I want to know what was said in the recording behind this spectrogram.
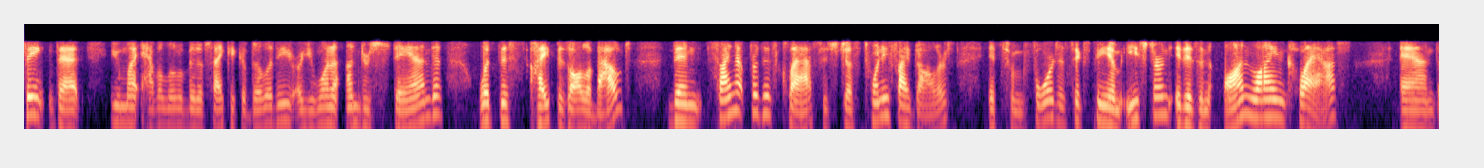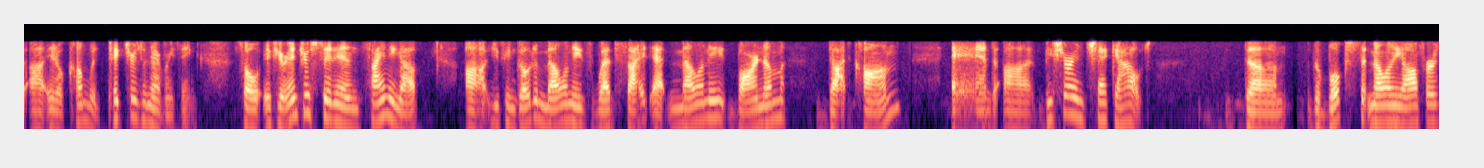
think that you might have a little bit of psychic ability or you want to understand what this hype is all about, then sign up for this class. It's just $25. It's from 4 to 6 p.m. Eastern. It is an online class and uh, it'll come with pictures and everything. So if you're interested in signing up, uh, you can go to Melanie's website at melaniebarnum.com and uh, be sure and check out the the books that Melanie offers,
